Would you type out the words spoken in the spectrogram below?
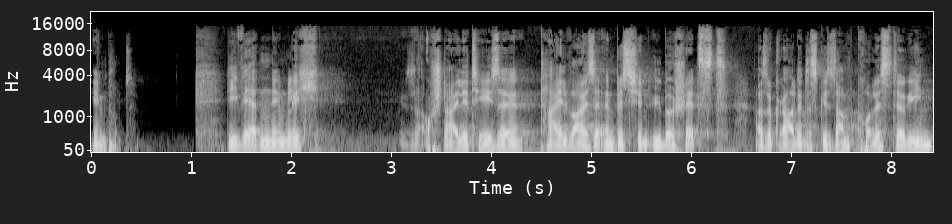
Input. Die werden nämlich, ist auch steile These, teilweise ein bisschen überschätzt, also gerade das Gesamtcholesterin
